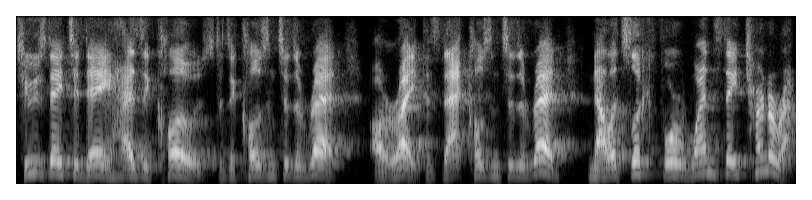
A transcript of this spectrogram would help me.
Tuesday today has it closed? Does it close into the red? All right. Does that close into the red? Now let's look for Wednesday turnaround.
